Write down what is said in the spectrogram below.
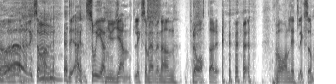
Ja. wow", liksom. han, det, han- så är han ju jämt, liksom, även när han pratar. Vanligt liksom.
